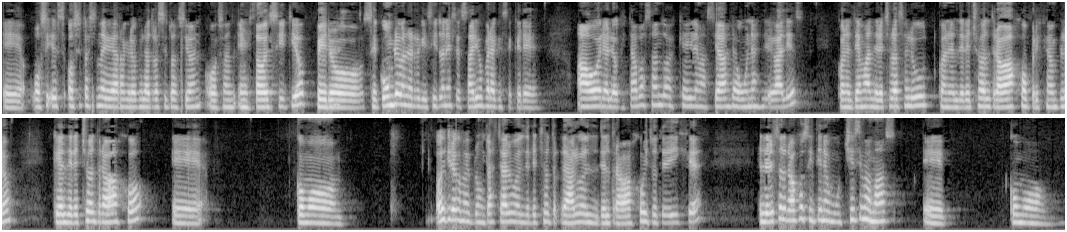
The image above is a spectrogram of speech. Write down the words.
Eh, o, si- o situación de guerra, creo que es la otra situación, o son en estado de sitio, pero se cumple con el requisito necesario para que se cree. Ahora, lo que está pasando es que hay demasiadas lagunas legales con el tema del derecho a la salud, con el derecho al trabajo, por ejemplo, que el derecho al trabajo, eh, como Hoy creo que me preguntaste algo del derecho algo del, del trabajo y yo te dije, el derecho al trabajo sí tiene muchísima más eh, como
